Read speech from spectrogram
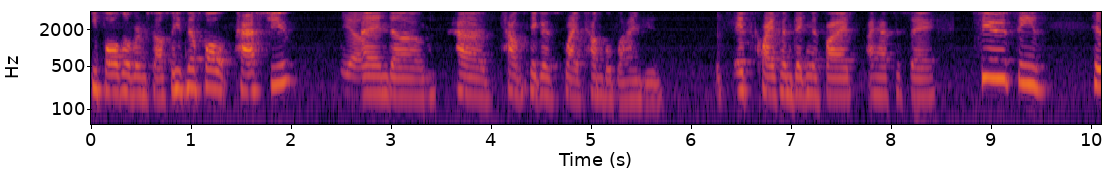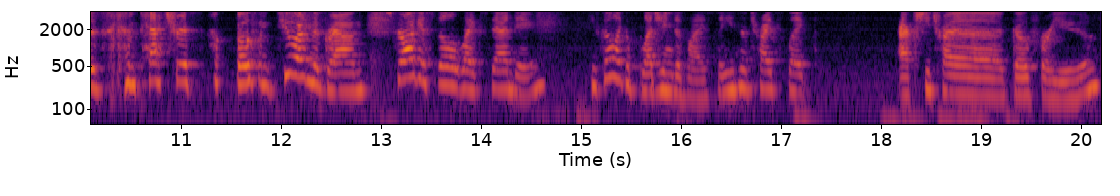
he falls over himself. So he's gonna fall past you yeah. and um tum- take a slight tumble behind you. It's it's quite undignified, I have to say. Two sees his compatriots both two on the ground. Strog is still like standing. He's got like a bludgeoning device, so he's gonna try to like actually try to go for you.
